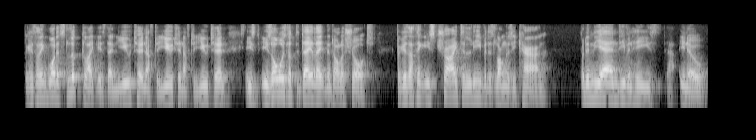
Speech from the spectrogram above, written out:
because I think what it's looked like is then U-turn after U-turn after U-turn. He's he's always looked a day late and a dollar short because I think he's tried to leave it as long as he can, but in the end, even he's you know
